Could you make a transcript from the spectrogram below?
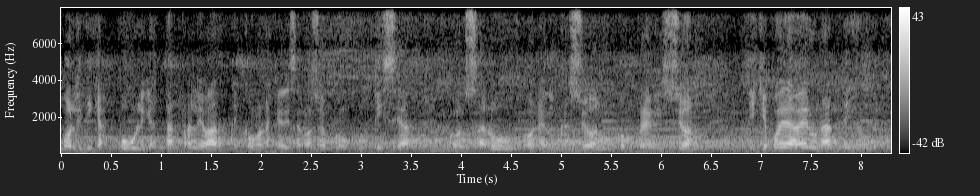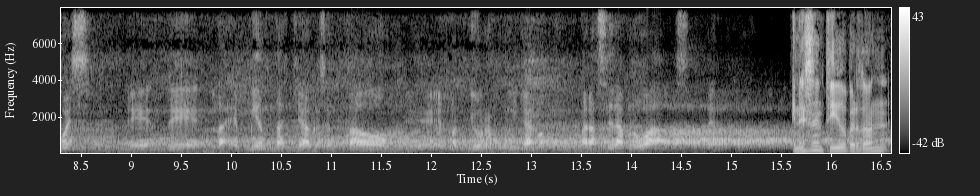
políticas públicas tan relevantes como las que dicen relación con justicia, con salud, con educación, con previsión, y que puede haber un antes y un después eh, de las enmiendas que ha presentado eh, el Partido Republicano para ser aprobadas. En ese sentido, perdón,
